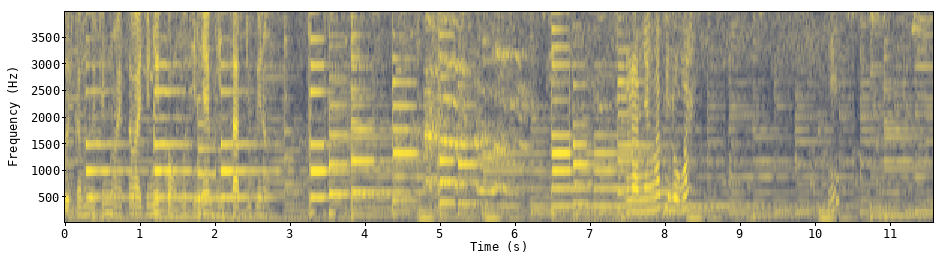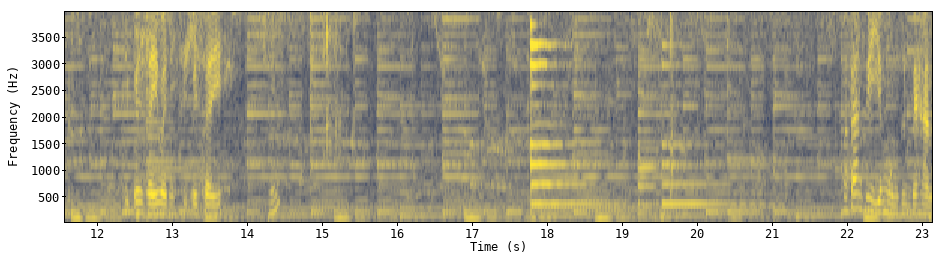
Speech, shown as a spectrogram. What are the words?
เปิดกระมือจังหน่อย แต่ว่าอยู่ในกล่องมันสิแนมเห็นสัตว์อยู่พี่น้องดูดำยังวะพี่ลูกมะหึสิไปใส่บัดนี้สิไปใส่มาตั้งพี่อย่าหมุนขึ้นไปหัน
